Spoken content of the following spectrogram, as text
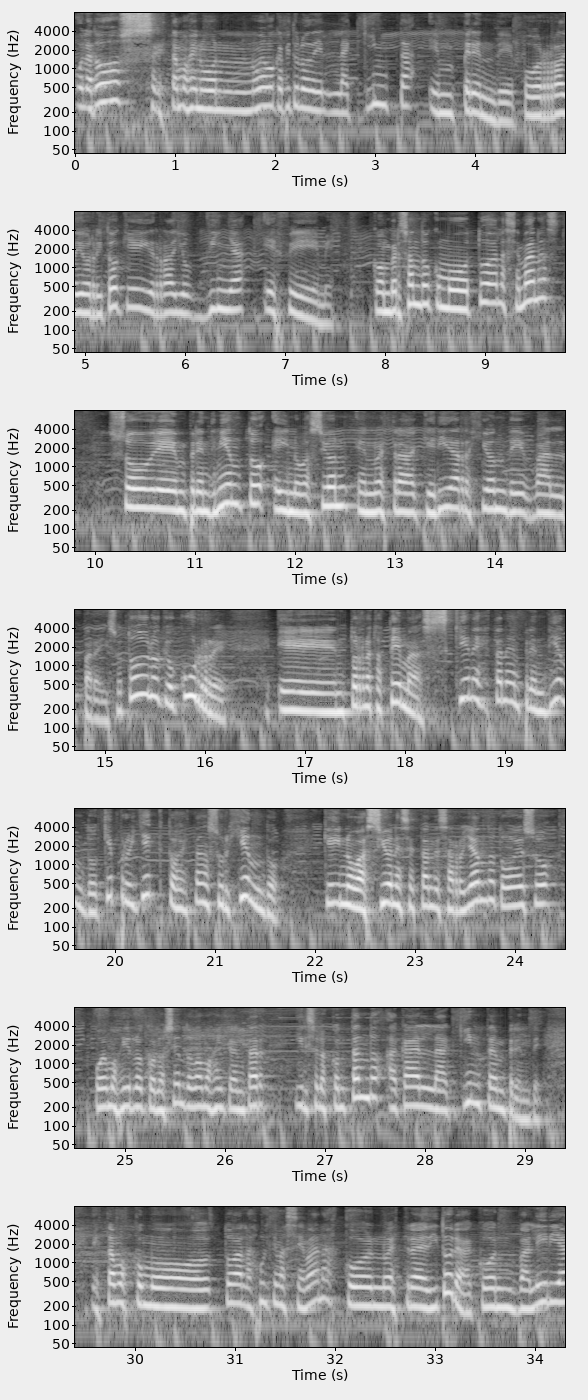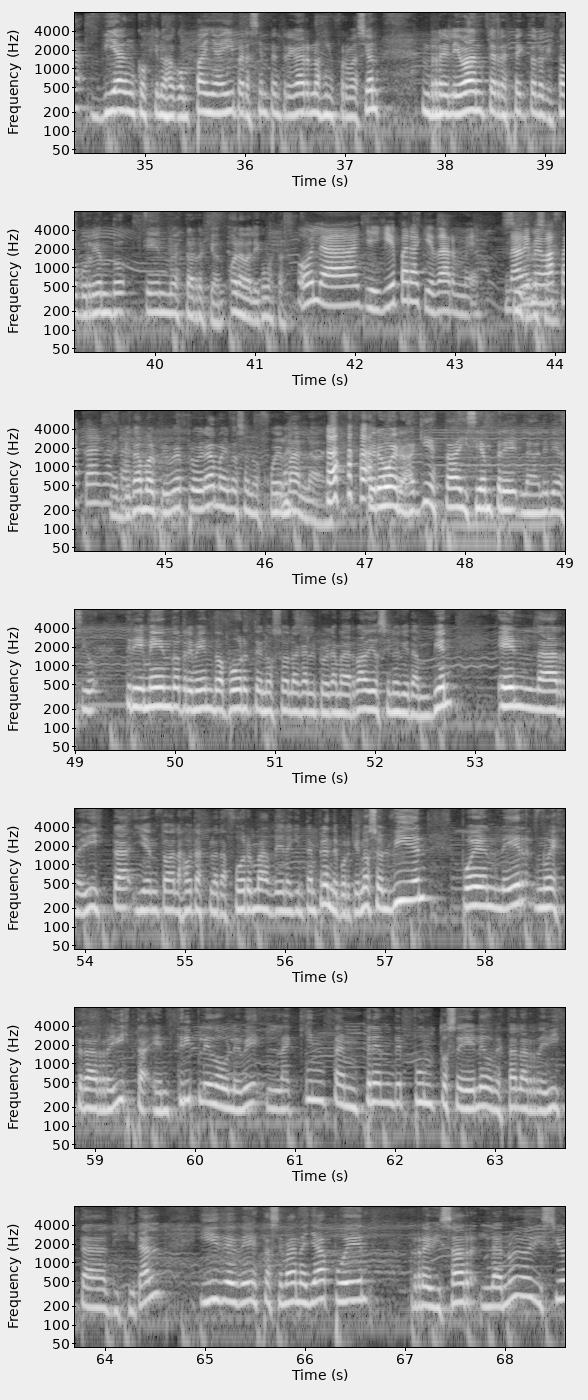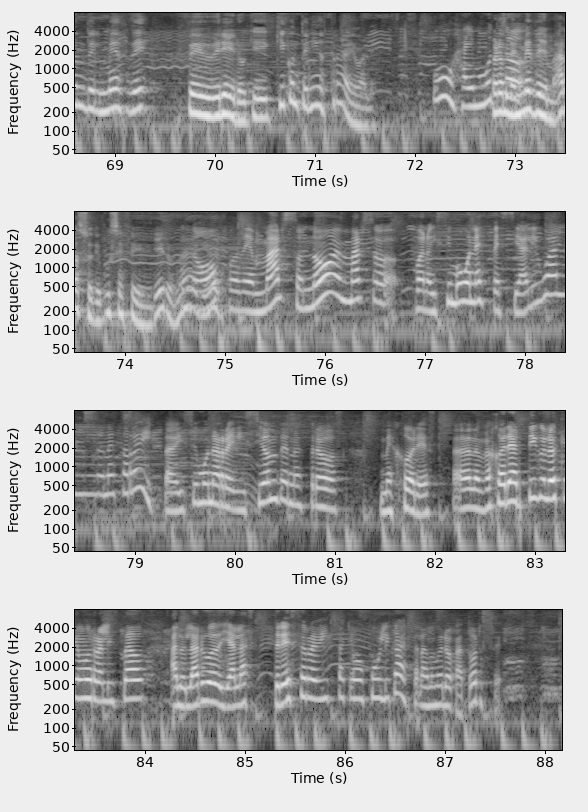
Hola a todos, estamos en un nuevo capítulo de La Quinta Emprende por Radio Ritoque y Radio Viña FM, conversando como todas las semanas sobre emprendimiento e innovación en nuestra querida región de Valparaíso. Todo lo que ocurre en torno a estos temas, quiénes están emprendiendo, qué proyectos están surgiendo, qué innovaciones se están desarrollando, todo eso podemos irlo conociendo, vamos a intentar írselos contando acá en la Quinta Emprende. Estamos como todas las últimas semanas con nuestra editora, con Valeria Biancos, que nos acompaña ahí para siempre entregarnos información relevante respecto a lo que está ocurriendo en nuestra región. Hola Vale, ¿cómo estás? Hola, llegué para quedarme. Nadie me va a sacar. La invitamos al primer programa y no se nos fue mal la Vale. Pero bueno, aquí está y siempre la Valeria ha sido tremendo, tremendo aporte, no solo acá en el programa de radio, sino que también en la revista y en todas las otras plataformas de La Quinta Emprende. Porque no se olviden, pueden leer nuestra revista en www.laquintaemprende.cl, donde está la revista digital. Y desde esta semana ya pueden revisar la nueva edición del mes de febrero. ¿Qué, qué contenidos trae, Vale? Uh, hay mucho... Pero en el mes de marzo te puse febrero, ¿no? No, pues de marzo, no, en marzo, bueno, hicimos un especial igual en esta revista, hicimos una revisión de nuestros mejores, los mejores artículos que hemos realizado a lo largo de ya las 13 revistas que hemos publicado, es la número 14.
